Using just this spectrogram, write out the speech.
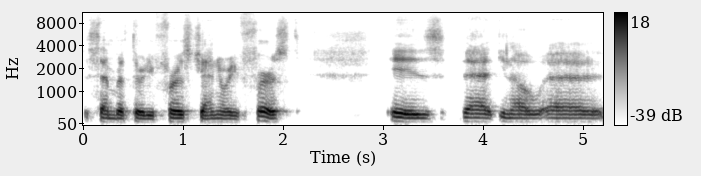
december 31st january 1st is that you know uh,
